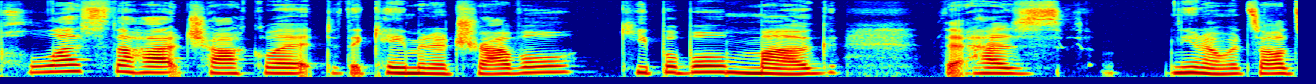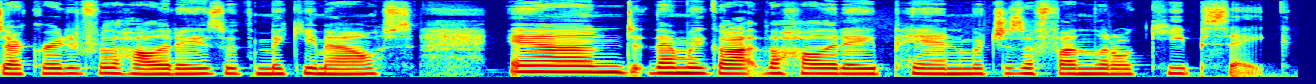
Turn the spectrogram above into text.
plus the hot chocolate that came in a travel keepable mug that has you know, it's all decorated for the holidays with Mickey Mouse. And then we got the holiday pin, which is a fun little keepsake.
